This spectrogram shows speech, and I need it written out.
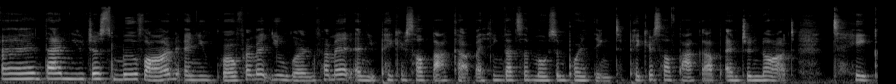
and then you just move on and you grow from it, you learn from it, and you pick yourself back up. I think that's the most important thing to pick yourself back up and to not take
